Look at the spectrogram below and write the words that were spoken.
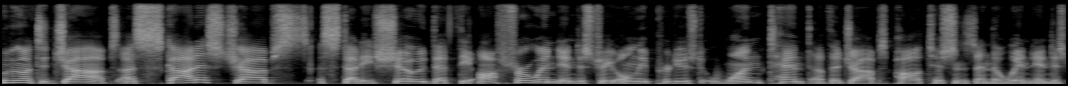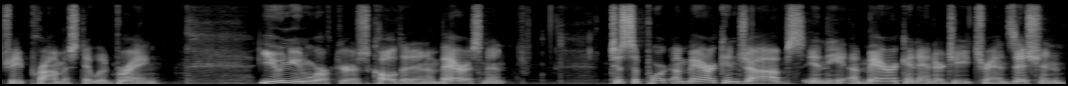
Moving on to jobs, a Scottish jobs study showed that the offshore wind industry only produced one tenth of the jobs politicians and the wind industry promised it would bring. Union workers called it an embarrassment. To support American jobs in the American energy transition,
